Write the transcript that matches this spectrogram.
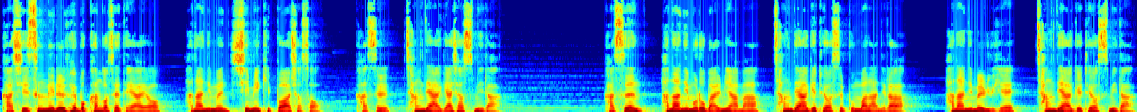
갓이 승리를 회복한 것에 대하여 하나님은 심히 기뻐하셔서 갓을 창대하게 하셨습니다. 갓은 하나님으로 말미암아 창대하게 되었을 뿐만 아니라 하나님을 위해 창대하게 되었습니다.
